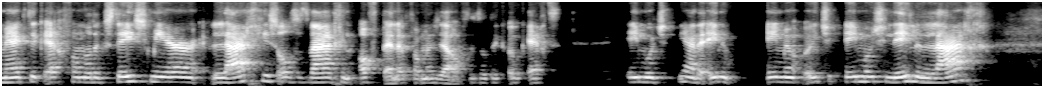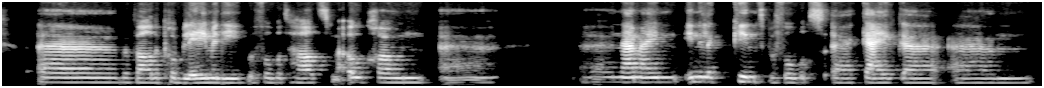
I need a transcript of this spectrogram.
merkte ik echt van dat ik steeds meer laagjes als het ware ging afpellen van mezelf. Dus dat ik ook echt emotie, ja, de ene emotionele laag. Uh, bepaalde problemen die ik bijvoorbeeld had, maar ook gewoon uh, uh, naar mijn innerlijk kind bijvoorbeeld kijken. Um,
